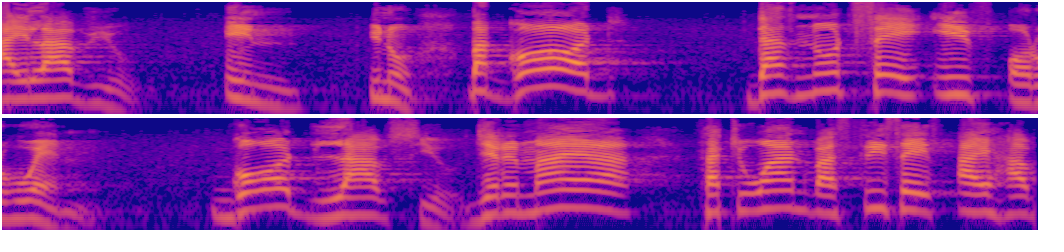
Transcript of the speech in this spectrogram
I love you in, you know. But God does not say if or when. God loves you. Jeremiah 31, verse 3 says, I have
